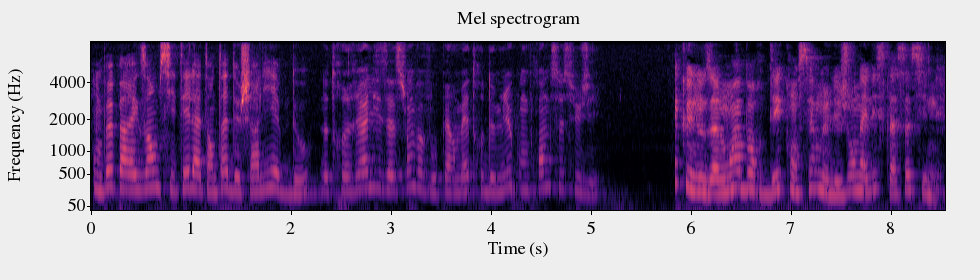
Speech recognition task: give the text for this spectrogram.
On peut par exemple citer l'attentat de Charlie Hebdo. Notre réalisation va vous permettre de mieux comprendre ce sujet. Ce que nous allons aborder concerne les journalistes assassinés.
